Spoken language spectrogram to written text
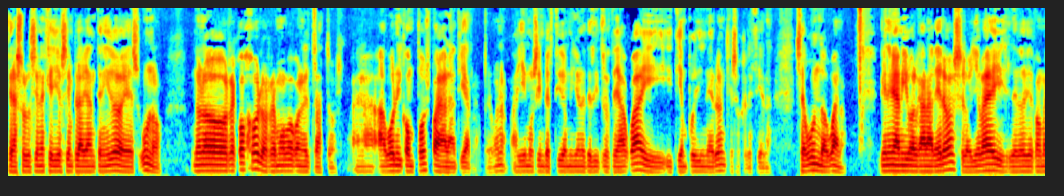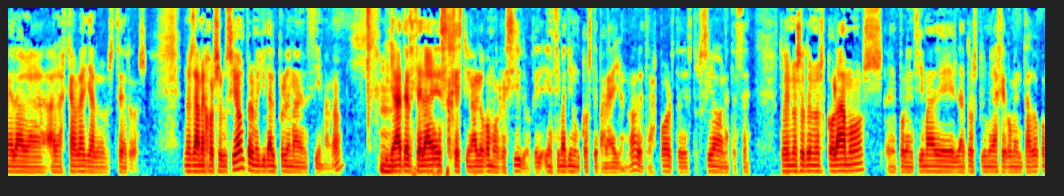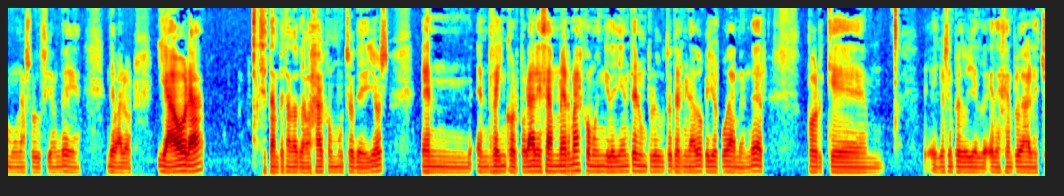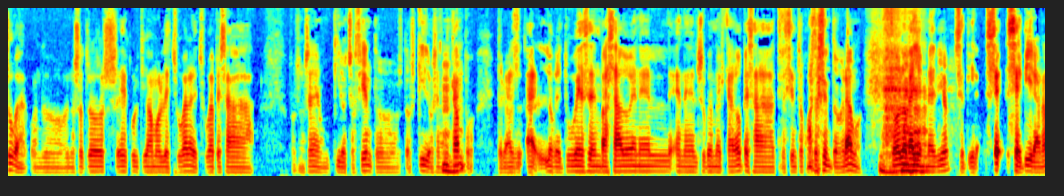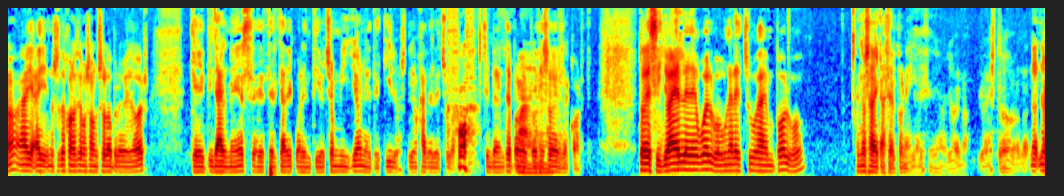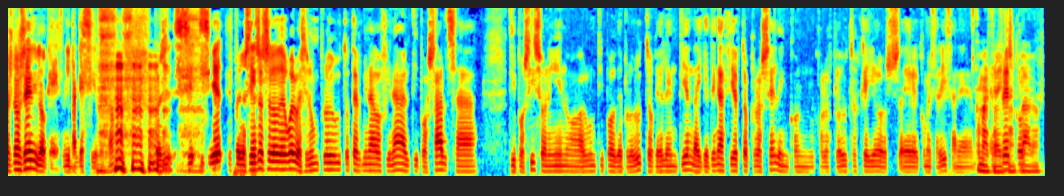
que las soluciones que ellos siempre habían tenido es, uno, no lo recojo, lo remuevo con el tractor, abono y compost para la tierra. Pero bueno, ahí hemos invertido millones de litros de agua y, tiempo y dinero en que eso creciera. Segundo, bueno, viene mi amigo el ganadero, se lo lleva y le doy de comer a, las cabras y a los cerdos. No es la mejor solución, pero me quita el problema de encima, ¿no? Y mm. ya la tercera es gestionarlo como residuo, que encima tiene un coste para ellos, ¿no? De transporte, destrucción, etc. Entonces nosotros nos colamos eh, por encima de las dos primeras que he comentado como una solución de, valor. Y ahora se está empezando a trabajar con muchos de ellos en, reincorporar esas mermas como ingrediente en un producto terminado que ellos puedan vender. Porque eh, yo siempre doy el, ejemplo de la lechuga. Cuando nosotros eh, cultivamos lechuga, la lechuga pesa pues no sé, un kilo ochocientos, dos kilos en el campo, pero lo que tú ves envasado en el, en el supermercado pesa 300, 400 gramos. Todo lo que hay en medio se tira, se, tira ¿no? Hay, nosotros conocemos a un solo proveedor que tira al mes eh, cerca de 48 millones de kilos de hojas de lechuga, simplemente por el proceso de recorte. Entonces, si yo a él le devuelvo una lechuga en polvo, no sabe qué hacer con ella. Dice, yo, no, yo esto no, no, sé ni lo que es, ni para qué sirve, ¿no? Pues si, pero si eso se lo devuelves en un producto terminado final, tipo salsa, tipo seasoning o algún tipo de producto que él entienda y que tenga cierto cross-selling con, con los productos que ellos eh, comercializan en, comercializan, fresco, claro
